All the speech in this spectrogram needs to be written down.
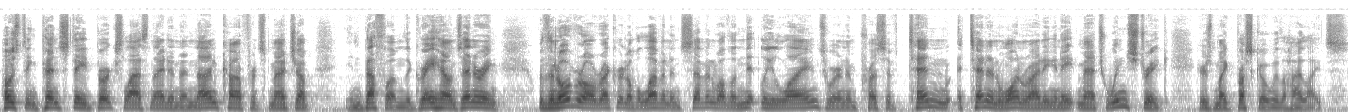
hosting Penn State Berks last night in a non-conference matchup in Bethlehem. The Greyhounds entering with an overall record of 11 and 7, while the Nittany Lions were an impressive 10, 10 and 1, riding an eight-match win streak. Here's Mike Brusco with the highlights.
